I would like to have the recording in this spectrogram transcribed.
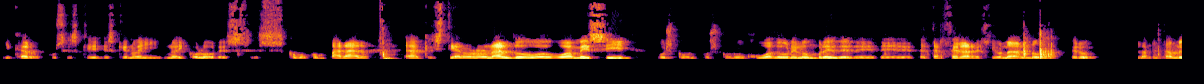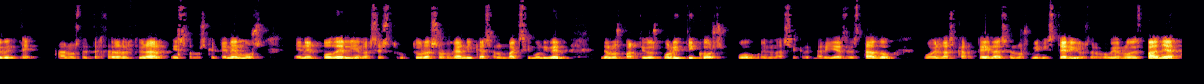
Y claro, pues es que, es que no, hay, no hay color. Es, es como comparar a Cristiano Ronaldo o, a Messi pues con, pues con un jugador, el hombre, de, de, de, de tercera regional, ¿no? Pero lamentablemente a los de tercera regional es a los que tenemos en el poder y en las estructuras orgánicas al máximo nivel de los partidos políticos o en las secretarías de Estado o en las carteras, en los ministerios del Gobierno de España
